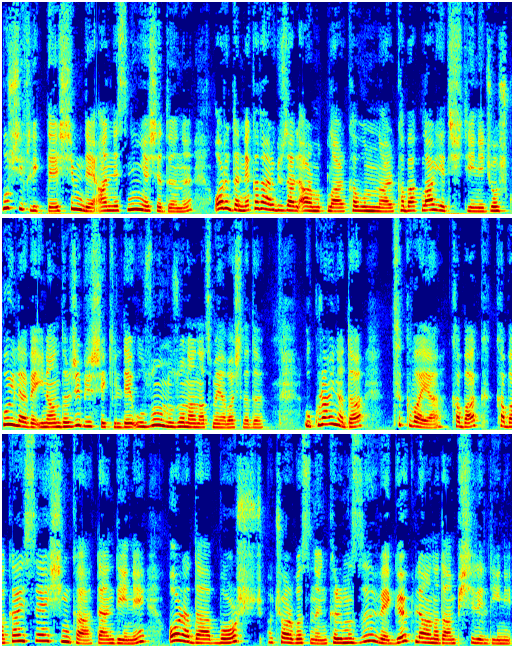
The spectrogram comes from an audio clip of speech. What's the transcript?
bu çiftlikte şimdi annesinin yaşadığını, orada ne kadar güzel armutlar, kavunlar, kabaklar yetiştiğini coşkuyla ve inandırıcı bir şekilde uzun uzun anlatmaya başladı. Ukrayna'da tıkvaya kabak, kabaka ise şinka dendiğini, orada borş çorbasının kırmızı ve gök lahanadan pişirildiğini,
